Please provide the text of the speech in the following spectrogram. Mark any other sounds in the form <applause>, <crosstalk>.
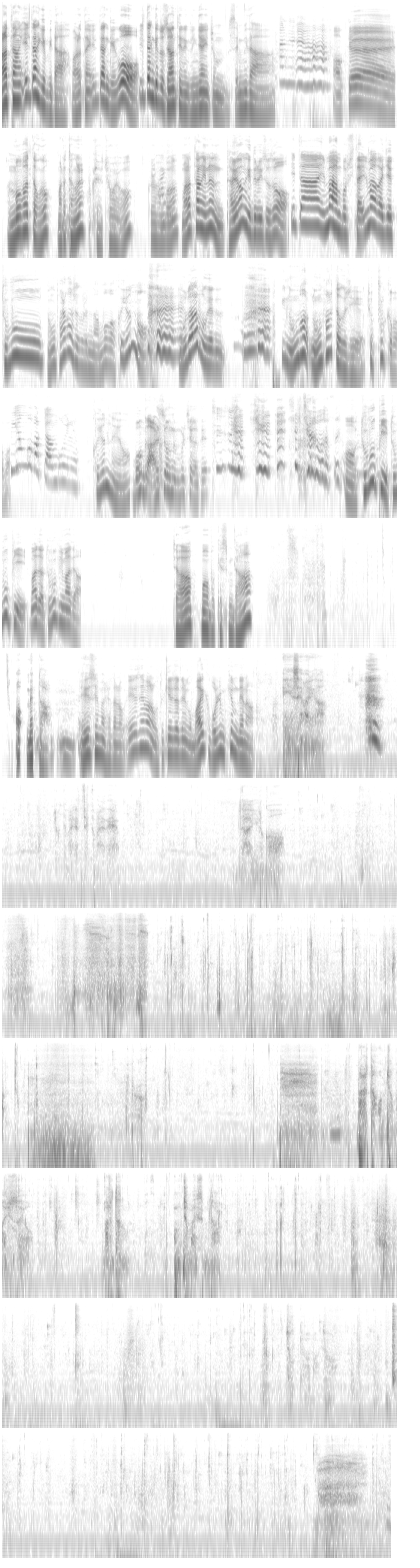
마라탕 1단계입니다. 마라탕 1단계고 1단계도 저한테는 굉장히 좀 셉니다. 오케이. 안 먹어봤다고요? 마라탕을? 오케이, 좋아요. 그럼 한번 마라탕에는 다양하게 들어있어서 일단 일마 한번 봅시다. 일마가 이제 두부 너무 밝아서 그랬나? 뭐가 흐였노? <laughs> 못 알아보겠. 이 너무 밝 너무 밝다 그지? 저 불까 봐봐. 거밖에 안 보이네. 흐였네요. 뭔가 알 수 없는 물체가 돼. 실제로 봤어요. 어 두부피 두부피 맞아 두부피 맞아. 자 먹어보겠습니다. 어 맵다. 음, ASMR 해달라고. ASMR 을 어떻게 해줘야 되는 거? 마이크 볼륨 키우면 되나? ASMR이가. <laughs>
